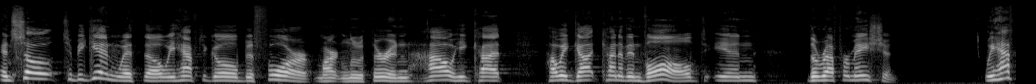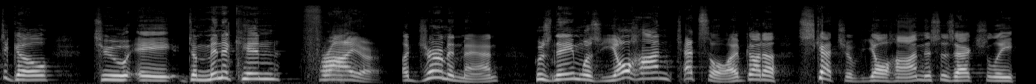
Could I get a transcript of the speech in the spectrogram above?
And so, to begin with, though, we have to go before Martin Luther and how he got, how he got kind of involved in the Reformation. We have to go to a Dominican friar, a German man whose name was Johann Tetzel. I've got a sketch of Johann. This is actually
